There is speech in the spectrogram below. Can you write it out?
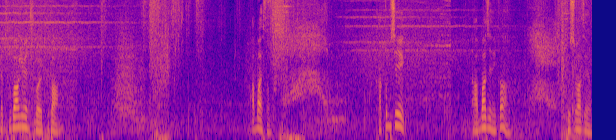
자, 두 방이면 죽어요, 두 방. 안 맞았어. 가끔씩 안 맞으니까 조심하세요.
